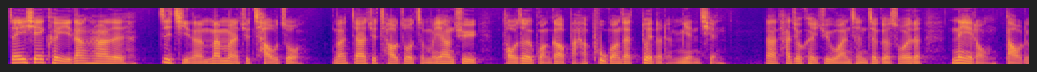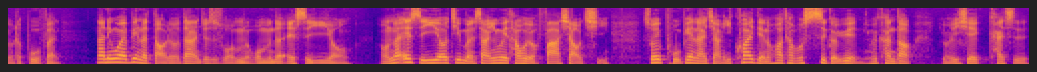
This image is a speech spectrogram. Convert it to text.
这一些可以让他的自己呢，慢慢的去操作，那叫他去操作怎么样去投这个广告，把它曝光在对的人面前。那他就可以去完成这个所谓的内容导流的部分。那另外一边的导流当然就是说我们我们的 SEO 哦。那 SEO 基本上因为它会有发酵期，所以普遍来讲，以快一点的话，差不多四个月你会看到有一些开始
